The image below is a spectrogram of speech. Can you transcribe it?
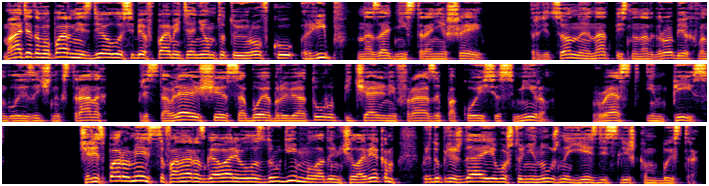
Мать этого парня сделала себе в память о нем татуировку «РИП» на задней стороне шеи. Традиционная надпись на надгробиях в англоязычных странах, представляющая собой аббревиатуру печальной фразы «покойся с миром» «Rest in peace». Через пару месяцев она разговаривала с другим молодым человеком, предупреждая его, что не нужно ездить слишком быстро.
